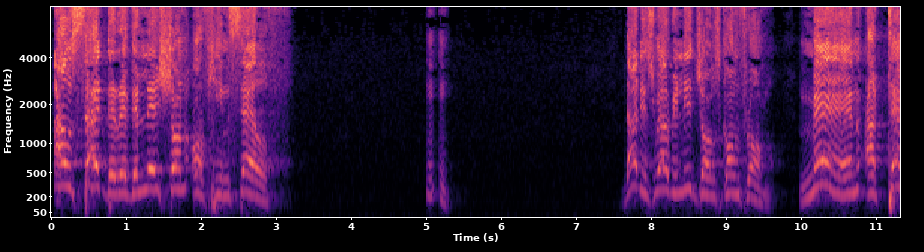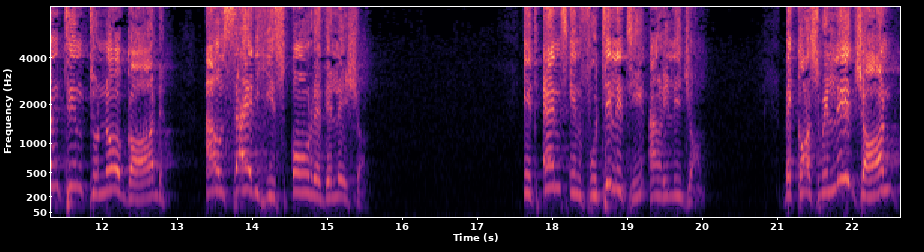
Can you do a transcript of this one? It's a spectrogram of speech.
outside the revelation of himself. Mm-mm. That is where religions come from. Men attempting to know God outside his own revelation. It ends in futility and religion. Because religion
